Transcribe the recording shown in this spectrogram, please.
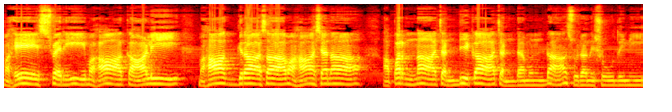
മഹേശ്വരീ മഹാകാളി മഹാഗ്രാസ മഹാശന അപർണ ചണ്ഡിക ചണ്ഡമുണ്ട സുരനിഷൂദിനി.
